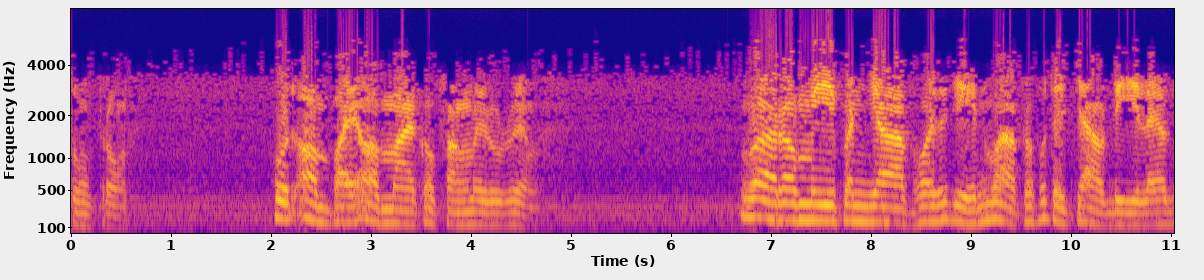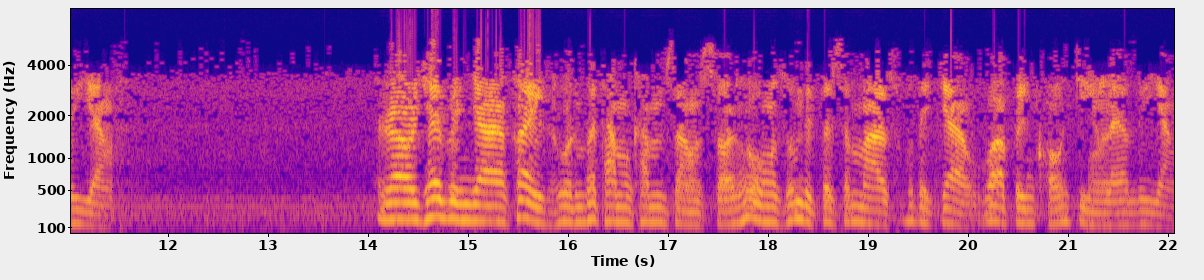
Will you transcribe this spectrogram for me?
ตรงๆ พูดอ้อมไปอ้อมมาก็ฟังไม่รู้เรื่อง ว่าเรามีปัญญาพอจะเห็นว่าพระพุทธเจ้าดีแล้วหรือยัง เราใช้ปัญญาใคร่ควญพระธรรมคำสั่งสอนขององค์สมเด็จพระสัมมาสัมพุทธเจ้าว่าเป็นของจริงแล้วหรือยัง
